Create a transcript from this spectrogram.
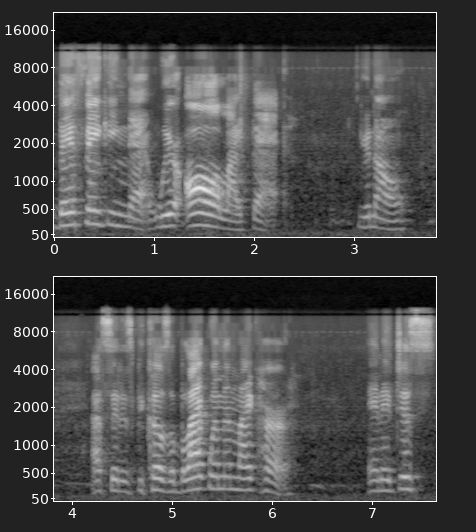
they're thinking that we're all like that. You know, I said it's because of black women like her and it just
